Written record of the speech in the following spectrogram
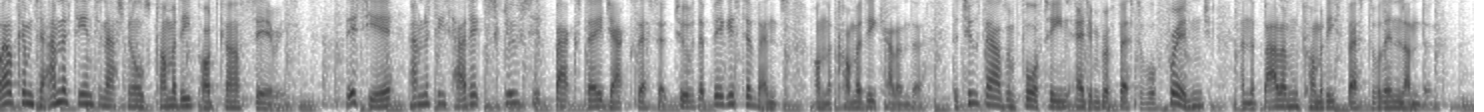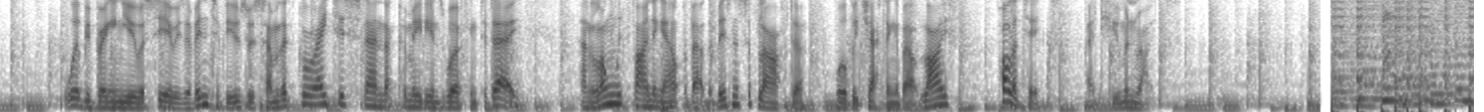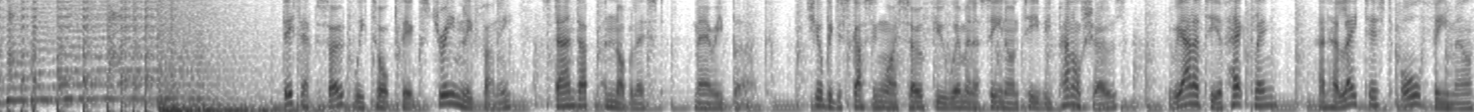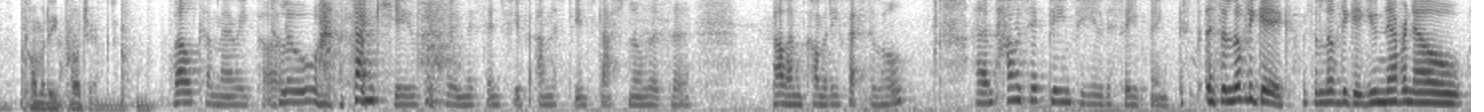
Welcome to Amnesty International's comedy podcast series. This year, Amnesty's had exclusive backstage access at two of the biggest events on the comedy calendar the 2014 Edinburgh Festival Fringe and the Balham Comedy Festival in London. We'll be bringing you a series of interviews with some of the greatest stand up comedians working today, and along with finding out about the business of laughter, we'll be chatting about life, politics, and human rights. This episode, we talk to the extremely funny stand up and novelist Mary Bourke. She'll be discussing why so few women are seen on TV panel shows, the reality of heckling, and her latest all female comedy project. Welcome, Mary Bourke. Hello. Thank you for doing this interview for Amnesty International at the Balham Comedy Festival. Um, how has it been for you this evening? It's, it's a lovely gig. It's a lovely gig. You never know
